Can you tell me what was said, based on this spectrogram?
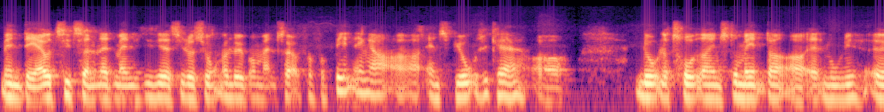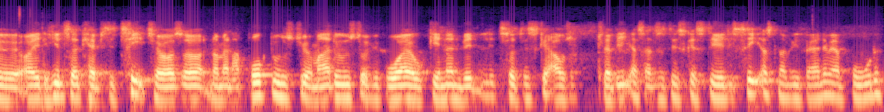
Men det er jo tit sådan, at man i de her situationer løber man tør for forbindinger og antibiotika og nål og tråd og instrumenter og alt muligt. Øh, og i det hele taget kapacitet til også, når man har brugt udstyr, meget af det udstyr, vi bruger, er jo genanvendeligt, så det skal autoklaveres, altså det skal steriliseres, når vi er færdige med at bruge det.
